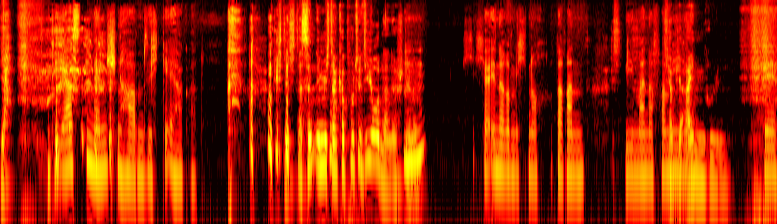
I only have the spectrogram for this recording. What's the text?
Ja, Und die ersten Menschen haben sich geärgert. richtig. Das sind nämlich dann kaputte Dioden an der Stelle. Mhm. Ich, ich erinnere mich noch daran, wie in meiner Ich habe Familie hier einen grünen. der,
